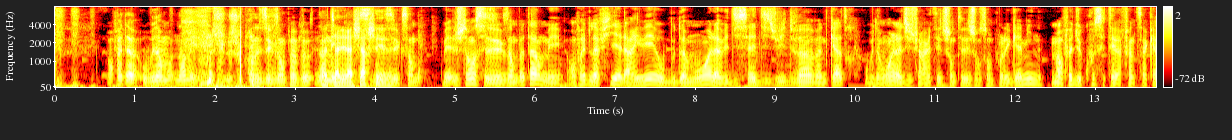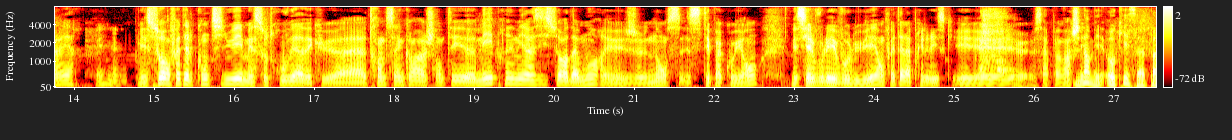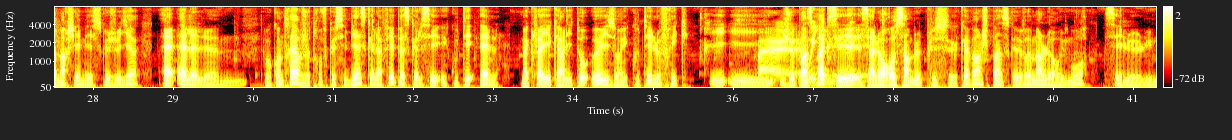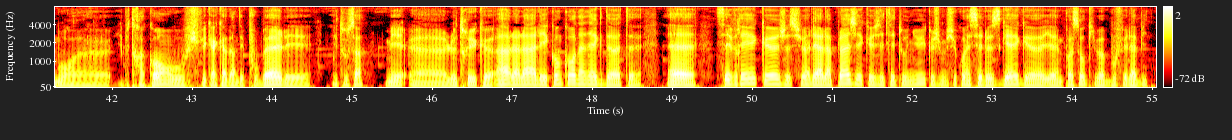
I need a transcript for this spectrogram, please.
En fait, euh, au bout d'un moment, non mais je, je prends des exemples un peu. Non, Ah, tu mais allais la chercher, Des exemples. Mais justement, c'est des exemples bâtards. Mais en fait, la fille, elle arrivait au bout d'un moment, elle avait 17, 18, 20, 24. Au bout d'un moment, elle a dit, je vais arrêter de chanter des chansons pour les gamines. Mais en fait, du coup, c'était la fin de sa carrière. Mais soit en fait elle continuait, mais elle se retrouvait avec euh, à 35 ans à chanter euh, mes premières histoires d'amour. Et je non, c'était pas cohérent. Mais si elle voulait évoluer, en fait, elle a pris le risque et euh, ça a pas marché. Non, mais ok, ça n'a pas marché. Mais ce que je veux dire, elle, elle, elle, euh, au contraire, je trouve que c'est bien ce qu'elle a fait parce qu'elle s'est écoutée elle. McFly et Carlito, eux, ils ont écouté le fric. Ils- ils- Bah, je pense oui, pas que mais- ça leur ressemble plus qu'avant. Je pense que vraiment leur humour, c'est l'humour euh, ultra con où je fais caca dans des poubelles et, et tout ça. Mais euh, le truc, euh, ah là là, allez, concours d'anecdotes. Euh, c'est vrai que je suis allé à la plage et que j'étais tout nu, que je me suis coincé le sgeg, il y a un poisson qui va bouffer la bite.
